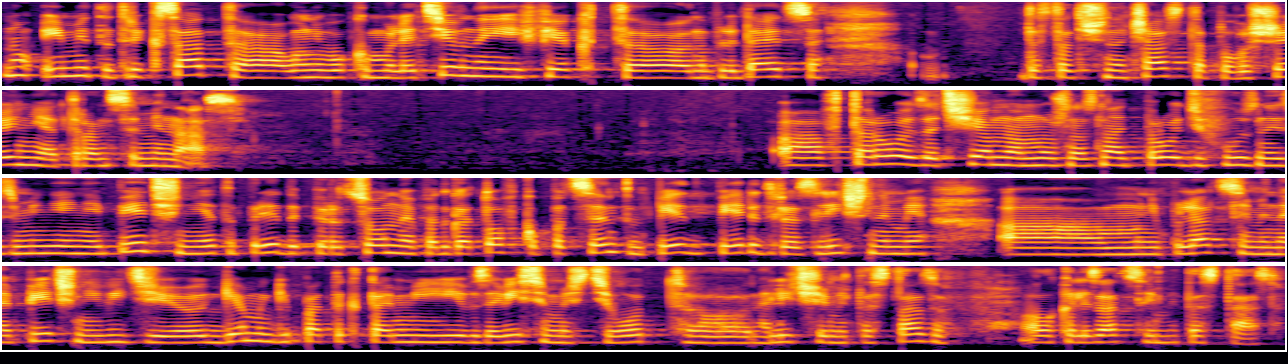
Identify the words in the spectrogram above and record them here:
Ну и метатриксат, у него кумулятивный эффект, наблюдается достаточно часто повышение трансаминаз. А второе, зачем нам нужно знать про диффузные изменения печени, это предоперационная подготовка пациентам перед различными а, манипуляциями на печени в виде гемогепатоктомии в зависимости от а, наличия метастазов, локализации метастазов.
